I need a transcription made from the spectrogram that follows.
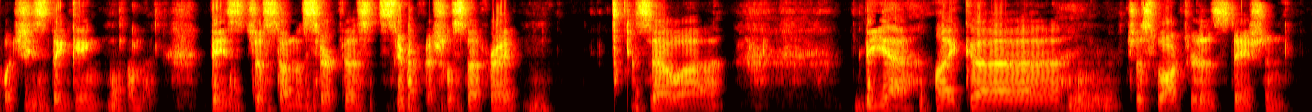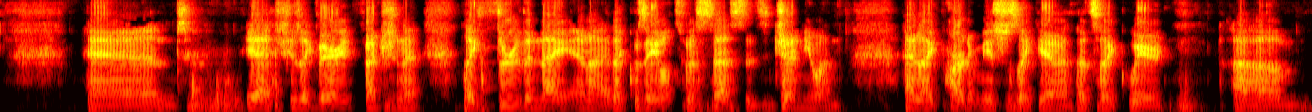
what she's thinking based just on the surface, superficial stuff, right? So, uh, but yeah, like, uh, just walked her to the station and yeah, she's like very affectionate, like through the night, and I like was able to assess it's genuine, and like part of me is just like, yeah, that's like weird. Um,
